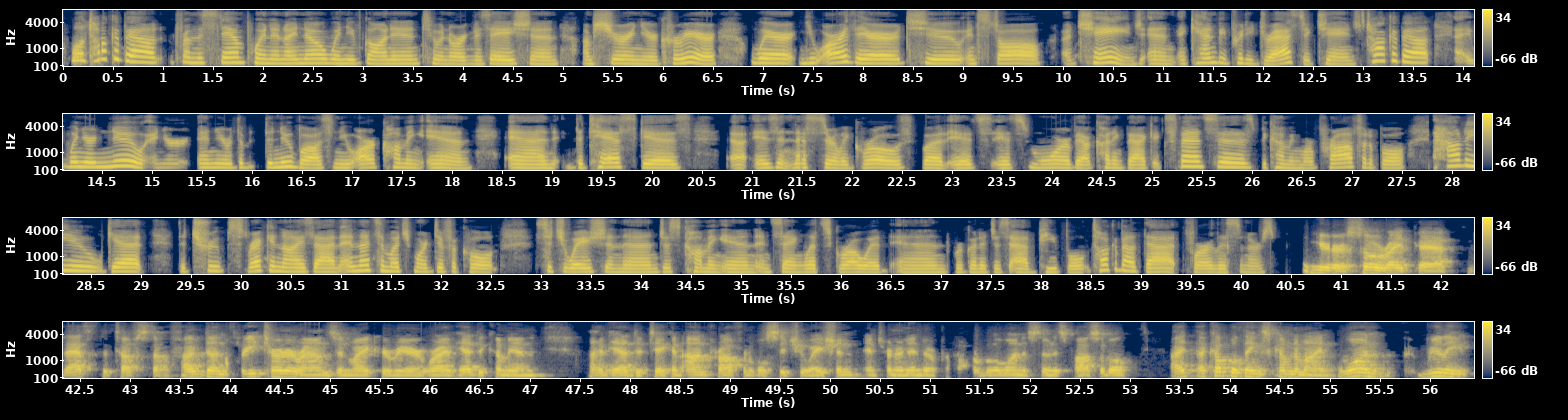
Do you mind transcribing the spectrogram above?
Well, talk about from the standpoint, and I know when you've gone into an organization, I'm sure in your career, where you are there to install a change and it can be pretty drastic change. Talk about uh, when you're new and you're and you're the, the new boss and you are coming in and the task is uh, isn't necessarily growth, but it's it's more about cutting back expenses, becoming more profitable. How do you get the troops to recognize that? And that's a much more difficult situation than just coming in and saying, "Let's grow it," and we're going to just add people. Talk about that for our listeners. You're so right, Pat. That's the tough stuff. I've done three turnarounds in my career where I've had to come in I've had to take an unprofitable situation and turn it into a profitable one as soon as possible. I, a couple things come to mind. One, really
